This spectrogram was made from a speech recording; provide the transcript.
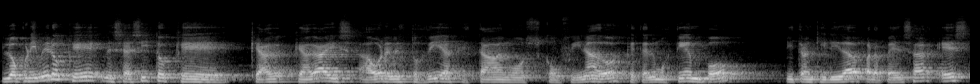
Lo primero que necesito que, hagáis ahora en estos días que estamos confinados, que tenemos tiempo y tranquilidad para pensar, es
